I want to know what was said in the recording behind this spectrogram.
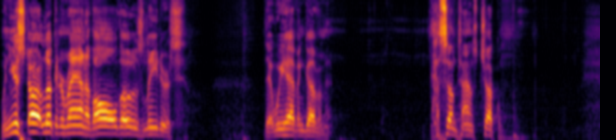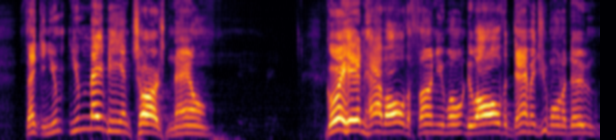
When you start looking around of all those leaders that we have in government, I sometimes chuckle thinking you, you may be in charge now. Go ahead and have all the fun you want, do all the damage you want to do.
